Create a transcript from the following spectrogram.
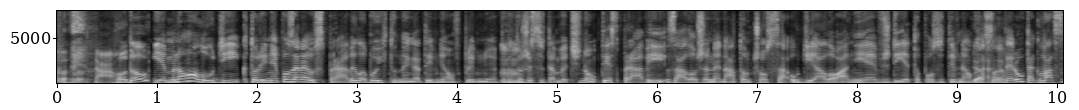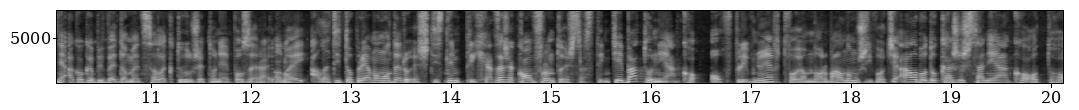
Náhodou. Je mnoho ľudí, ktorí nepozerajú správy, lebo ich to negatívne ovplyvňuje, pretože sú tam väčšinou tie správy založené na tom, čo sa udialo a nie vždy je to pozitívneho Jasné. charakteru, tak vlastne ako keby vedome selektujú, že to nepozerajú. Hej? Ale ty to priamo moderuješ, ty s tým prichádzaš a konfrontuješ sa s tým. Teba to nejako ovplyvňuje v tvojom normálnom živote, alebo dokážeš sa nejako od toho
